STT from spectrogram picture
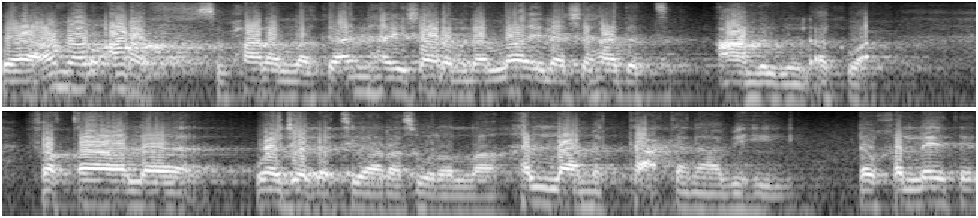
فعمر عرف سبحان الله كأنها إشارة من الله إلى شهادة عامر بن الأكوع. فقال وجبت يا رسول الله هلا متعتنا به؟ لو خليته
